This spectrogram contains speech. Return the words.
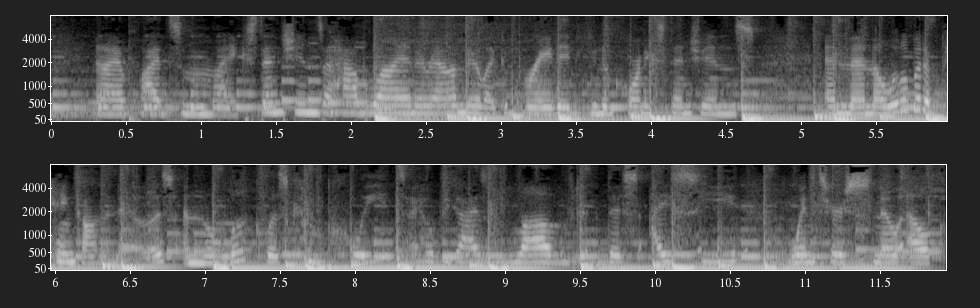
And I applied some of my extensions I have lying around. They're like braided unicorn extensions. And then a little bit of pink on the nose. And the look was complete. I hope you guys loved this icy winter snow elk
